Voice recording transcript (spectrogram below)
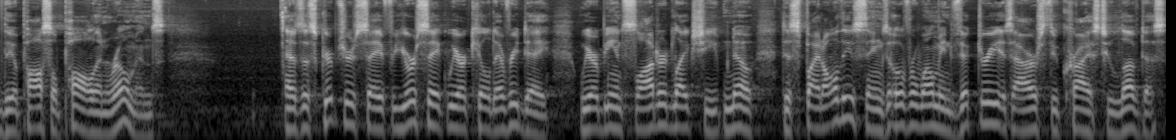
the Apostle Paul in Romans, as the scriptures say, for your sake we are killed every day. We are being slaughtered like sheep. No, despite all these things, overwhelming victory is ours through Christ who loved us.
